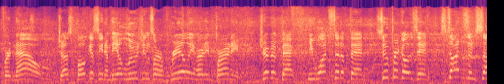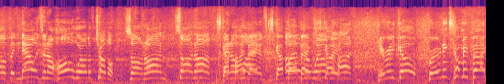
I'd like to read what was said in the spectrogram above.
Dire's middle tower For now, just focusing him. The illusions are really hurting Burning. Driven back. He wants to defend. Super goes in. Stuns himself. And now he's in a whole world of trouble. Son on. Son off. He's got and buyback. Alliance. He's got buyback. He's got Haunt. Here we go. Burning's coming back.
